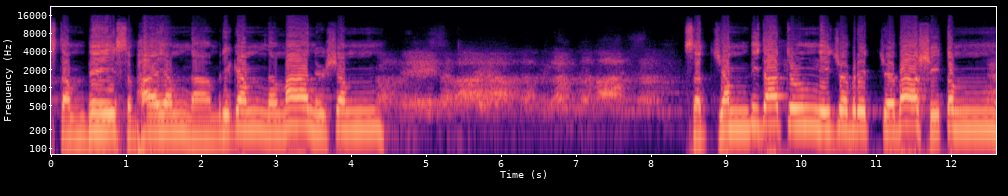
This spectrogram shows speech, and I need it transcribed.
स्तम्भे सभायं न मृगं न मानुषम् सत्यं विदातुं निजभृत्य भाषितम्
